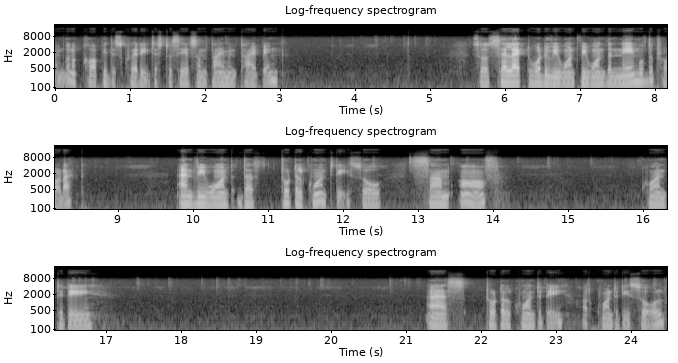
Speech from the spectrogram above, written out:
I'm gonna copy this query just to save some time in typing. So select what do we want? We want the name of the product and we want the total quantity. So sum of quantity as total quantity or quantity sold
